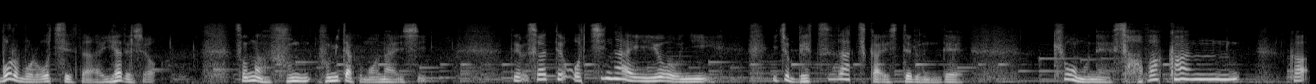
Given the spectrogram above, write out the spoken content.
ボロボロ落ちてたら嫌でしょ。そんなの踏みたくもないし。で、そうやって落ちないように、一応別扱いしてるんで、今日もね、サバ缶が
